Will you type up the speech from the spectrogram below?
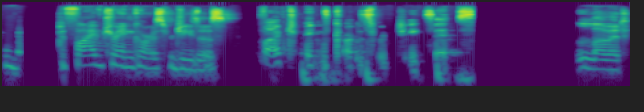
five train cars for Jesus. Five train cars for Jesus. Love it.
